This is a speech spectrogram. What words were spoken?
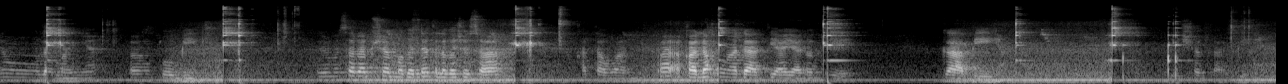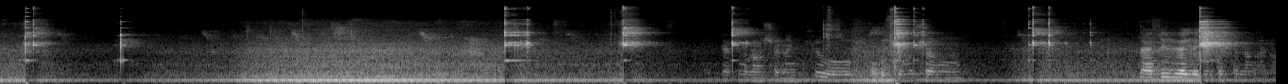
anong laman niya? Parang tubig. Pero masarap siya, maganda talaga siya sa katawan. Pa, akala ko nga dati ay ano to eh, gabi. Ikat mo lang siya ng cube. Kung gusto mo siyang dati nilagyan ko siya ng ano,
